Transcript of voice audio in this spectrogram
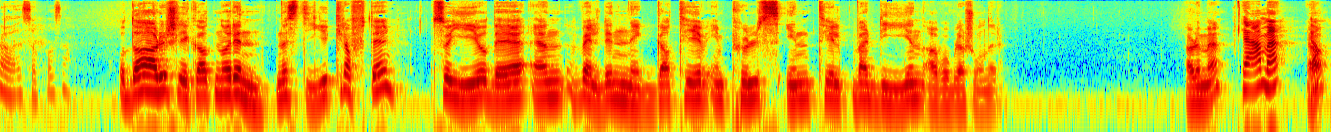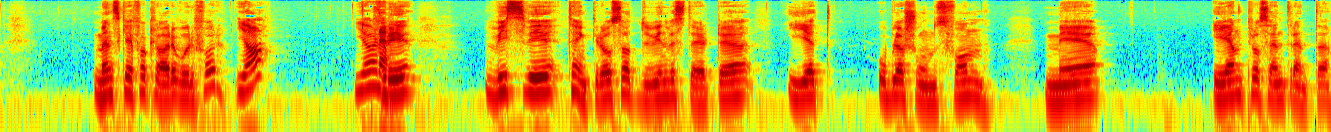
Ja, det er såpass, ja. Og da er det slik at når rentene stiger kraftig, så gir jo det en veldig negativ impuls inn til verdien av oblasjoner. Er du med? Jeg er med. Ja. ja. Men skal jeg forklare hvorfor? Ja, gjør det. Fordi hvis vi tenker oss at du investerte i et oblasjonsfond med 1% rente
